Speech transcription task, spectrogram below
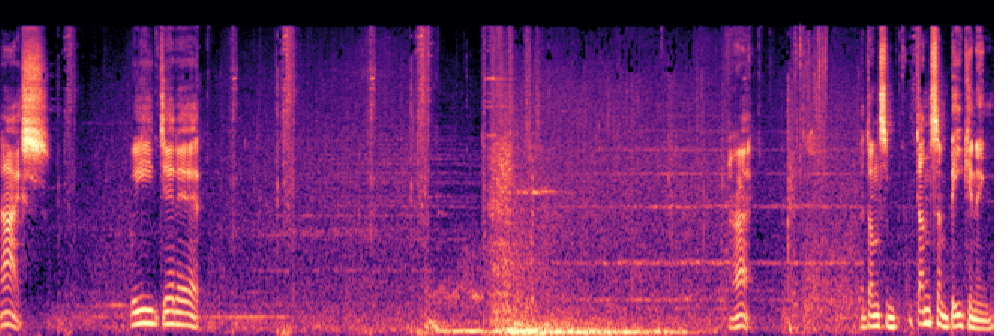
Nice. We did it. All right. I've done some done some beaconing.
